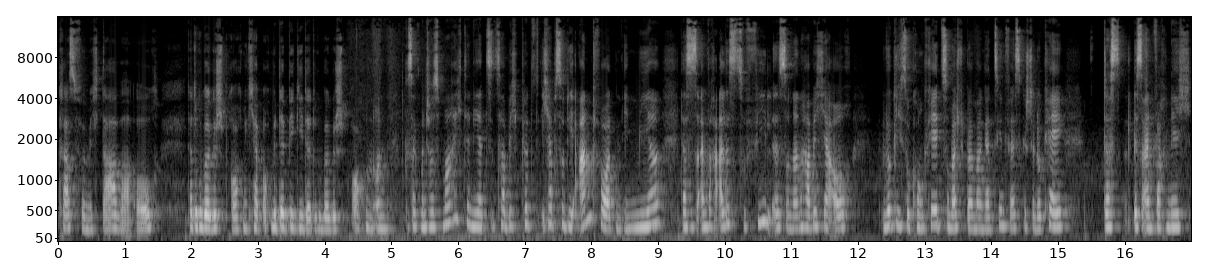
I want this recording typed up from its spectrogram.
krass für mich da war, auch darüber gesprochen. Ich habe auch mit der Biggie darüber gesprochen und gesagt, Mensch, was mache ich denn jetzt? Jetzt habe ich plötzlich, ich habe so die Antworten in mir, dass es einfach alles zu viel ist. Und dann habe ich ja auch wirklich so konkret, zum Beispiel beim Magazin festgestellt, okay, das ist einfach nicht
